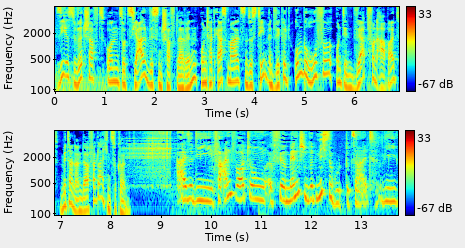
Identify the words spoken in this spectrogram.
Sie ist Wirtschafts- und Sozialwissenschaftlerin und hat erstmals ein System entwickelt, um Berufe und den Wert von Arbeit miteinander vergleichen zu können. Also die Verantwortung für Menschen wird nicht so gut bezahlt wie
